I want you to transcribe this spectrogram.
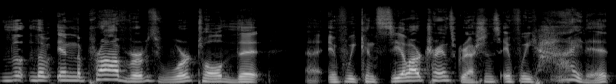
the, the in the proverbs we're told that uh, if we conceal our transgressions, if we hide it,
